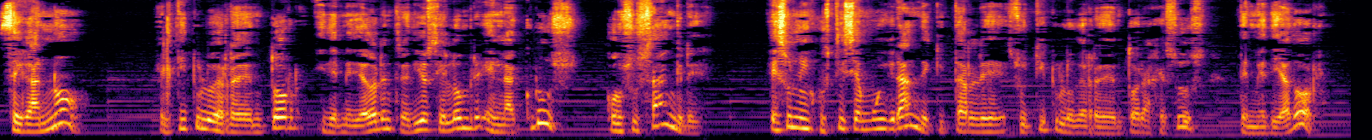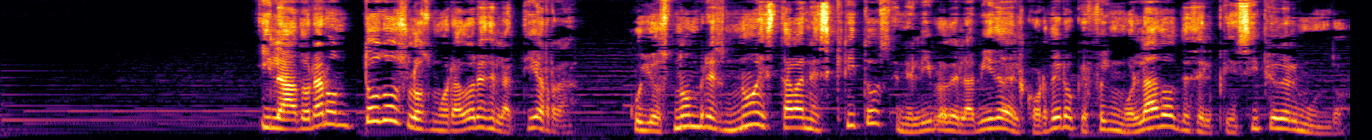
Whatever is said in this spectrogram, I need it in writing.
se ganó el título de redentor y de mediador entre Dios y el hombre en la cruz, con su sangre. Es una injusticia muy grande quitarle su título de redentor a Jesús, de mediador. Y la adoraron todos los moradores de la tierra, cuyos nombres no estaban escritos en el libro de la vida del Cordero que fue inmolado desde el principio del mundo.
